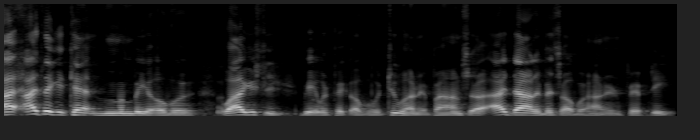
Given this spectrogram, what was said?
You know. I, I think it can't be over. Well, I used to be able to pick up over 200 pounds, so I doubt if it's over 150.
